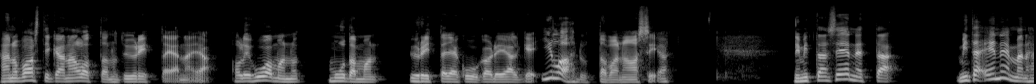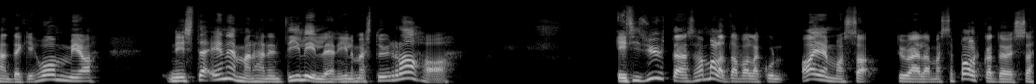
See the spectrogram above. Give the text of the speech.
Hän on vastikään aloittanut yrittäjänä ja oli huomannut muutaman yrittäjäkuukauden jälkeen ilahduttavan asian. Nimittäin sen, että mitä enemmän hän teki hommia, niin sitä enemmän hänen tililleen ilmestyi rahaa. Ei siis yhtään samalla tavalla kuin aiemmassa työelämässä palkkatöissä,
